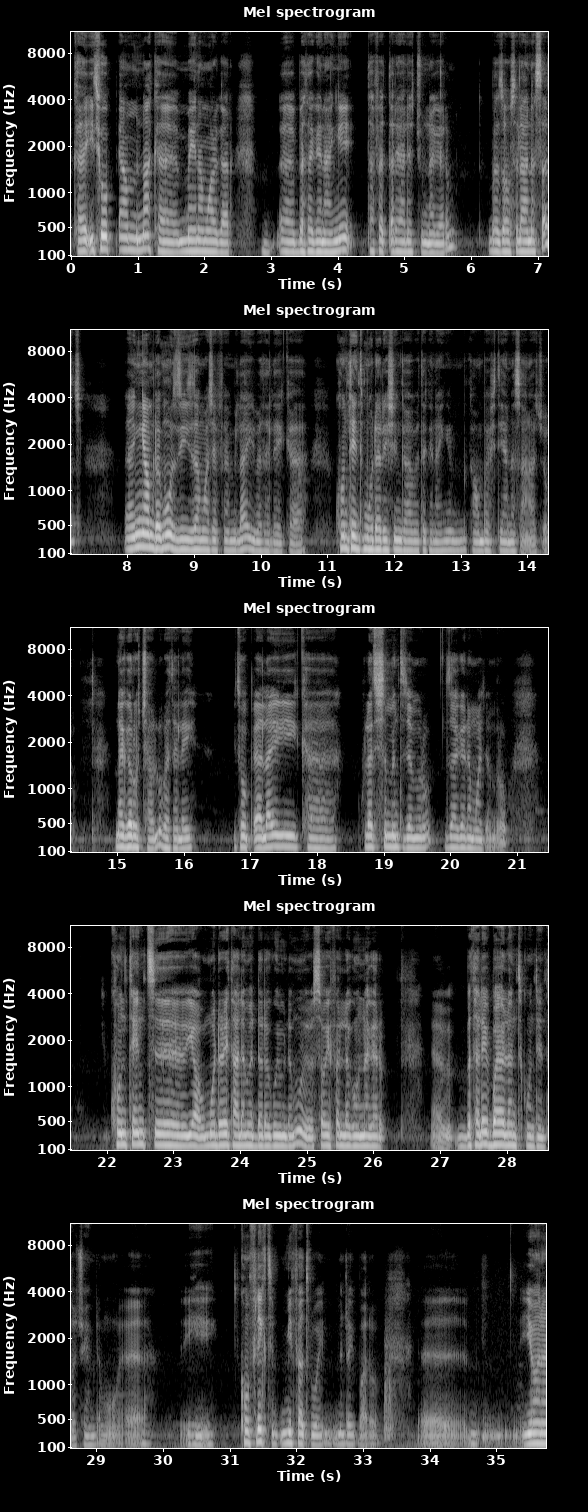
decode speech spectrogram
ከኢትዮጵያም እና ከማይናማር ጋር በተገናኘ ተፈጠረ ያለችውን ነገርም በዛው ስላነሳች እኛም ደግሞ እዚህ ዘማች ኤፍኤም ላይ በተለይ ከ content moderation ጋር በተገናኘም ካሁን በፊት ያነሳናቸው ነገሮች አሉ። በተለይ ኢትዮጵያ ላይ ከ2008 ጀምሮ እዛ ገደማ ጀምሮ content ያው moderate አለመደረጉ ወይም ደግሞ ሰው የፈለገውን ነገር በተለይ violent content ኦች ወይም ደግሞ ይሄ conflict የሚፈጥሩ ወይም ምንድን ይባላል የሆነ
